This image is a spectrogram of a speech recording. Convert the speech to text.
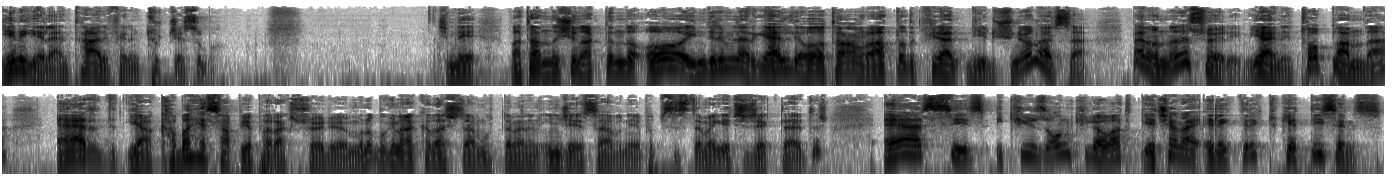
Yeni gelen tarifenin Türkçesi bu. Şimdi vatandaşın aklında o indirimler geldi o tamam rahatladık filan diye düşünüyorlarsa ben onlara söyleyeyim. Yani toplamda eğer ya kaba hesap yaparak söylüyorum bunu. Bugün arkadaşlar muhtemelen ince hesabını yapıp sisteme geçeceklerdir. Eğer siz 210 kilowatt geçen ay elektrik tükettiyseniz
